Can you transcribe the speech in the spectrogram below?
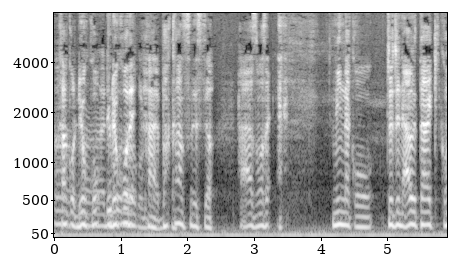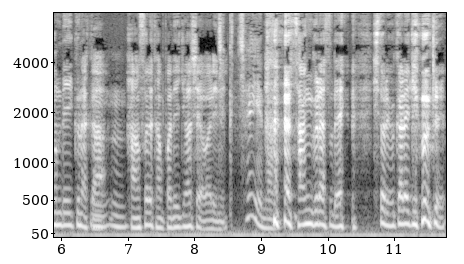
観光、旅行旅行で。はい、バカンスですよ。あーすいません。みんなこう、徐々にアウター着込んでいく中、うんうん半袖短パンで行きましたよ、割に。くちゃええな。サングラスで、一人浮かれ気分で、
